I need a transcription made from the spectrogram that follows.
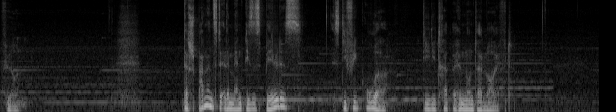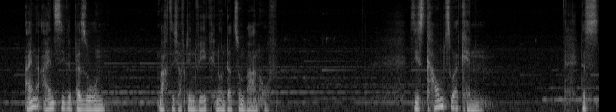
führen. Das spannendste Element dieses Bildes ist die Figur, die die Treppe hinunterläuft. Eine einzige Person macht sich auf den Weg hinunter zum Bahnhof. Sie ist kaum zu erkennen. Das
